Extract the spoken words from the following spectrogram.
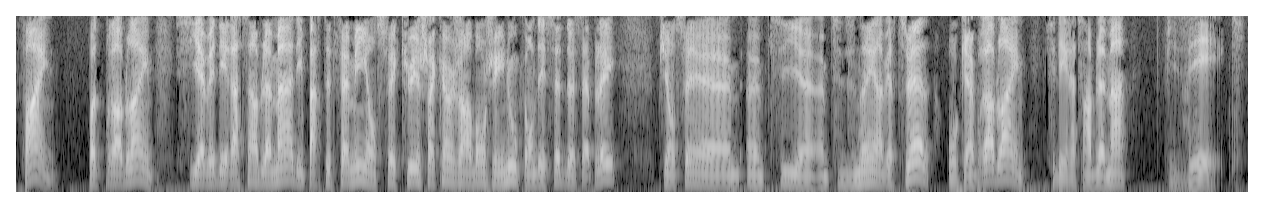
fine. Pas de problème. S'il y avait des rassemblements, des parties de famille, on se fait cuire chacun un jambon chez nous, puis on décide de s'appeler, puis on se fait un, petit, un petit dîner en virtuel, aucun problème. C'est des rassemblements physiques.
